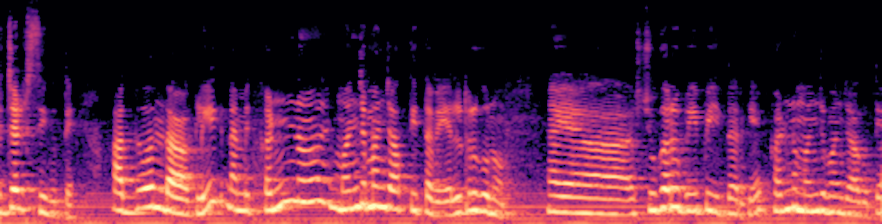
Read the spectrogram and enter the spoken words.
ರಿಸಲ್ಟ್ ಸಿಗುತ್ತೆ. ಅದೊಂದಾಗಲಿ ನಮಗೆ ಕಣ್ಣು ಮಂಜು ಮಂಜು ಆಗ್ತಿತ್ತವೆ ಎಲ್ರಿಗೂ ಶುಗರು, ಬಿ ಪಿ ಇದ್ದವ್ರಿಗೆ ಕಣ್ಣು ಮಂಜು ಮಂಜು ಆಗುತ್ತೆ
